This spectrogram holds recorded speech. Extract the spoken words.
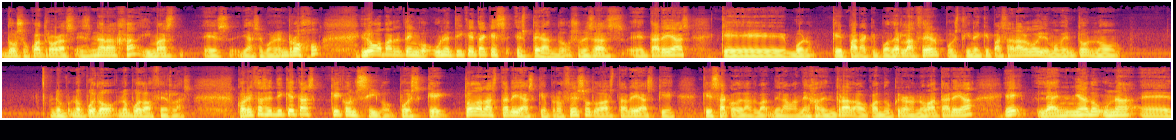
dos o cuatro horas es en naranja y más es, ya se pone en rojo. Y luego aparte tengo una etiqueta que es esperando. Son esas eh, tareas que, bueno, que para que poderla hacer, pues tiene que pasar algo y de momento no, no, puedo, no puedo hacerlas. Con estas etiquetas, ¿qué consigo? Pues que todas las tareas que proceso, todas las tareas que, saco de la, de la, bandeja de entrada o cuando creo una nueva tarea, eh, le añado una, eh,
